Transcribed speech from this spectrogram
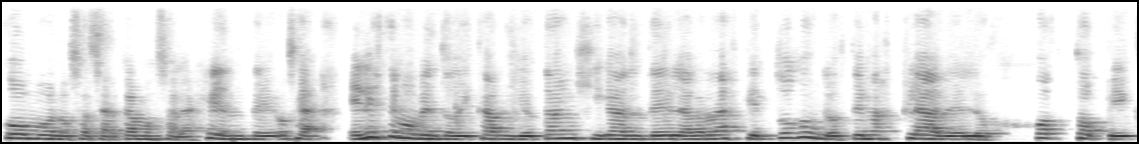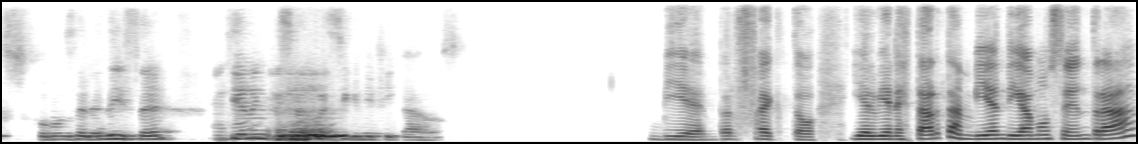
cómo nos acercamos a la gente. O sea, en este momento de cambio tan gigante, la verdad es que todos los temas clave, los hot topics, como se les dice, tienen que ser resignificados. Bien, perfecto. Y el bienestar también, digamos, entra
